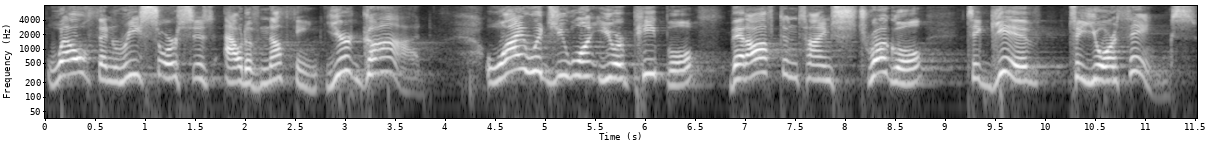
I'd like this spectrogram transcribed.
wealth and resources out of nothing. You're God. Why would you want your people that oftentimes struggle to give to your things?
